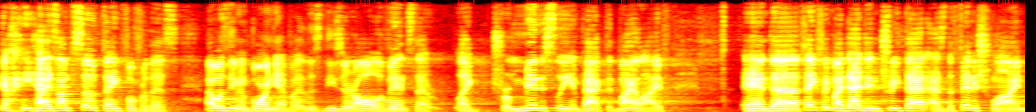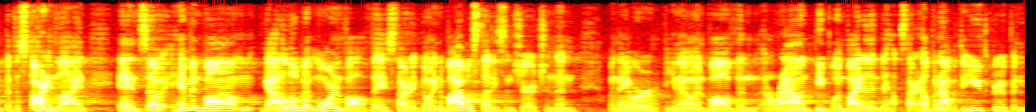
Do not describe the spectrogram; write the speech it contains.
Guys, I'm so thankful for this. I wasn't even born yet, but this, these are all events that like tremendously impacted my life. And uh, thankfully, my dad didn't treat that as the finish line, but the starting line. And so him and mom got a little bit more involved. They started going to Bible studies in church, and then when they were, you know, involved and around, people invited them to start helping out with the youth group. And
